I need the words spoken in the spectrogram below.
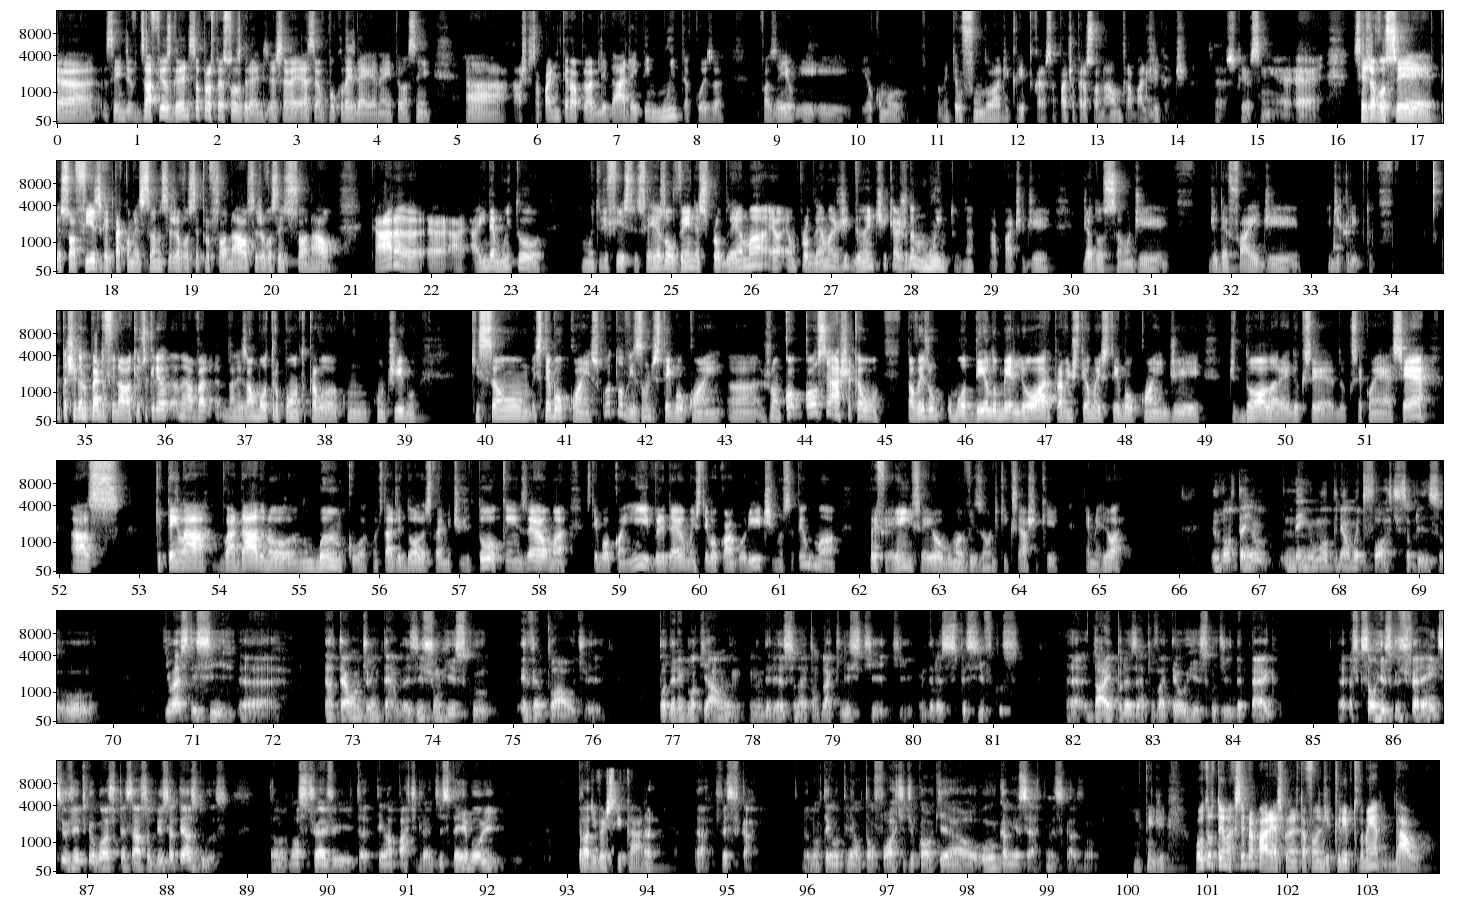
assim, desafios grandes são para as pessoas grandes. Essa, essa é um pouco da ideia, né? Então, assim, uh, acho que essa parte de interoperabilidade aí tem muita coisa a fazer. E, e eu, como tenho um fundo lá de cripto, cara, essa parte operacional é um trabalho gigante. Né? Acho que, assim, é, é, seja você pessoa física que está começando, seja você profissional, seja você institucional, cara, é, ainda é muito muito difícil. Você resolvendo esse problema é, é, um problema gigante que ajuda muito né, a parte de, de adoção de, de DeFi e de, de cripto. Está chegando perto do final aqui, eu só queria analisar um outro ponto pra, com, contigo, que são stablecoins. Qual a tua visão de stablecoin, uh, João? Qual, qual você acha que é o, talvez o, o modelo melhor para a gente ter uma stablecoin de, de dólar aí do que você, do que você conhece? É as que tem lá guardado no, banco a quantidade de dólares que vai emitir de tokens, é uma stablecoin híbrida, é uma stablecoin algoritmo. Você tem alguma preferência aí, alguma visão de que, que você acha que é melhor? Eu não tenho nenhuma opinião muito forte sobre isso. O USDC, é, até onde eu entendo, existe um risco eventual de poderem bloquear um, um endereço, né? então blacklist de, de endereços específicos. É, DAI, por exemplo, vai ter o risco de DPEG. É, acho que são riscos diferentes e o jeito que eu gosto de pensar sobre isso é ter as duas. Então, nosso Treasury tem uma parte grande de stable e... Para diversificar, né? É, é, diversificar. Eu não tenho opinião tão forte de qual que é o caminho certo nesse caso, não. Entendi. Outro tema que sempre aparece quando a gente está falando de cripto também é DAO.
